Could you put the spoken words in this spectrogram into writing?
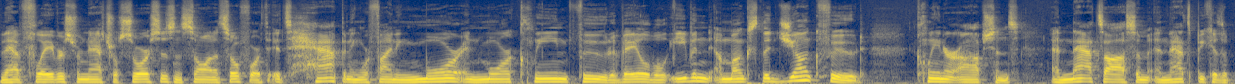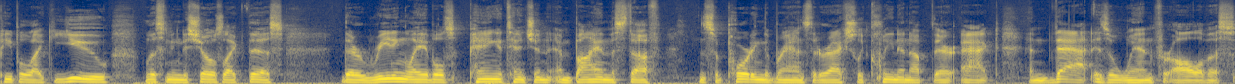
They have flavors from natural sources and so on and so forth. It's happening. We're finding more and more clean food available, even amongst the junk food, cleaner options. And that's awesome. And that's because of people like you listening to shows like this. They're reading labels, paying attention, and buying the stuff and supporting the brands that are actually cleaning up their act. And that is a win for all of us.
